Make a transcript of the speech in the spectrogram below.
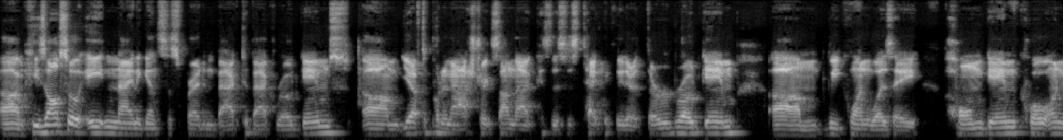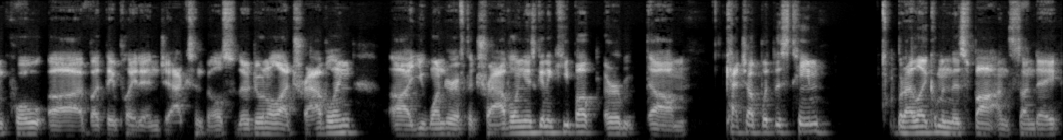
Um, he's also eight and nine against the spread in back to back road games. Um, you have to put an asterisk on that because this is technically their third road game. Um, week one was a home game, quote unquote, uh, but they played it in Jacksonville. So they're doing a lot of traveling. Uh, you wonder if the traveling is going to keep up or um, catch up with this team. But I like them in this spot on Sunday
